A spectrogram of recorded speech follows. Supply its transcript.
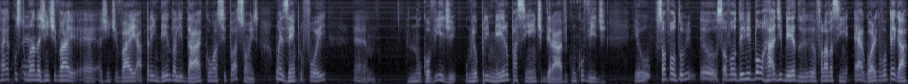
vai acostumando, é. a gente vai, é, a gente vai aprendendo a lidar com as situações. Um exemplo foi é, no Covid, o meu primeiro paciente grave com Covid eu só faltou eu só voltei me borrar de medo. Eu falava assim, é agora que eu vou pegar.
